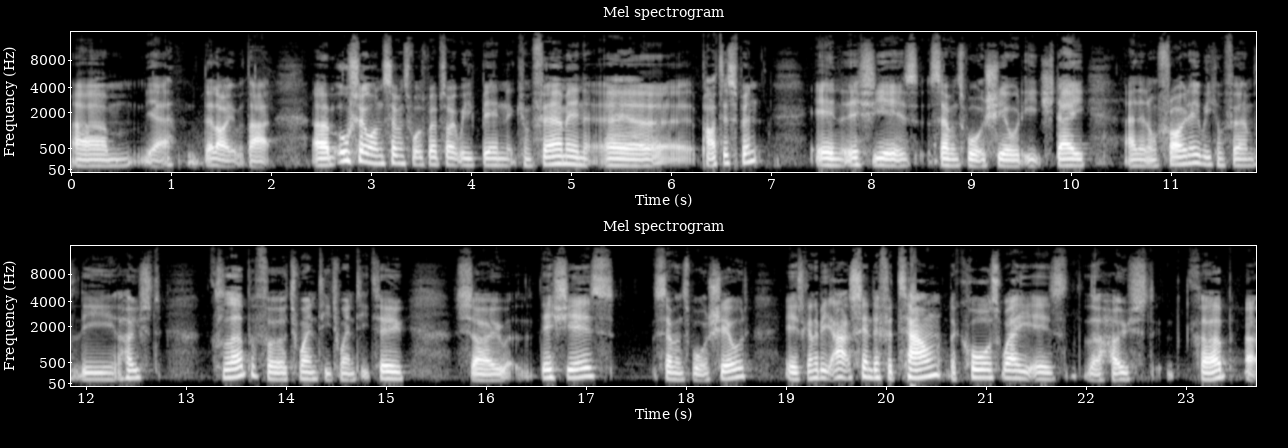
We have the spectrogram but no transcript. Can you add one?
Um, yeah, delighted with that. Um, also on Severn Sports website, we've been confirming a participant in this year's Severn Sports Shield each day, and then on Friday we confirmed the host club for 2022. So this year's Severn Sports Shield is going to be at Cinderford Town. The Causeway is the host club, uh,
